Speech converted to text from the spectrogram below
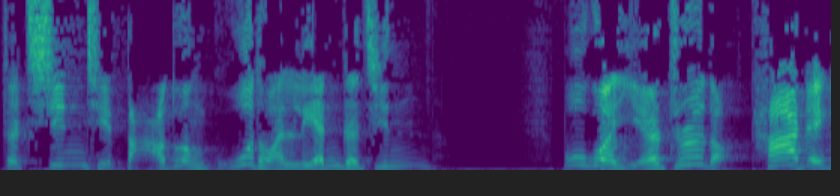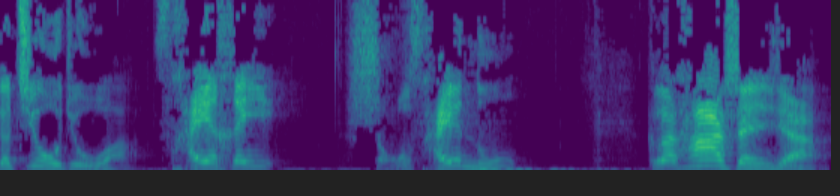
这亲戚打断骨头还连着筋呢，不过也知道他这个舅舅啊，财黑，守财奴，搁他身下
